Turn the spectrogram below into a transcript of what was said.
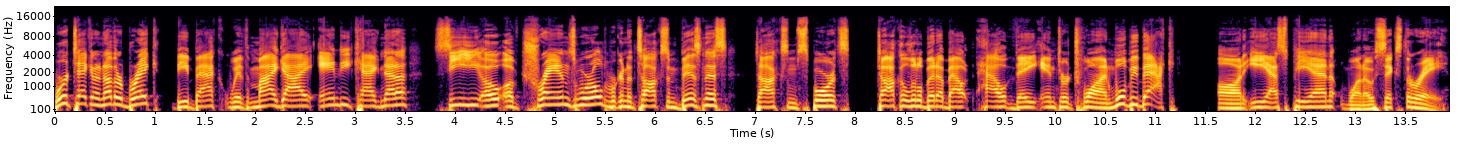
We're taking another break. Be back with my guy, Andy Cagnetta, CEO of Transworld. We're going to talk some business, talk some sports, talk a little bit about how they intertwine. We'll be back on ESPN 1063.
